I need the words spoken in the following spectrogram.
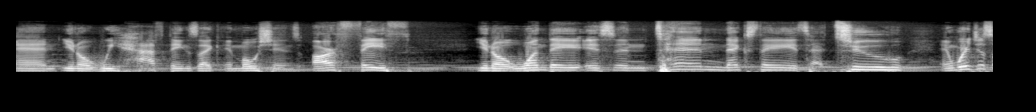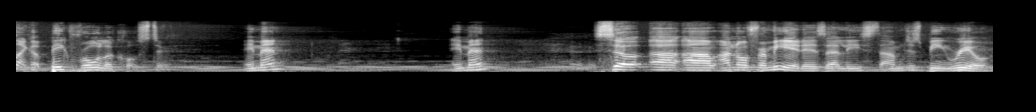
and you know, we have things like emotions. Our faith, you know, one day it's in ten, next day it's at two, and we're just like a big roller coaster. Amen. Amen. So uh, um, I know for me it is at least. I'm just being real.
